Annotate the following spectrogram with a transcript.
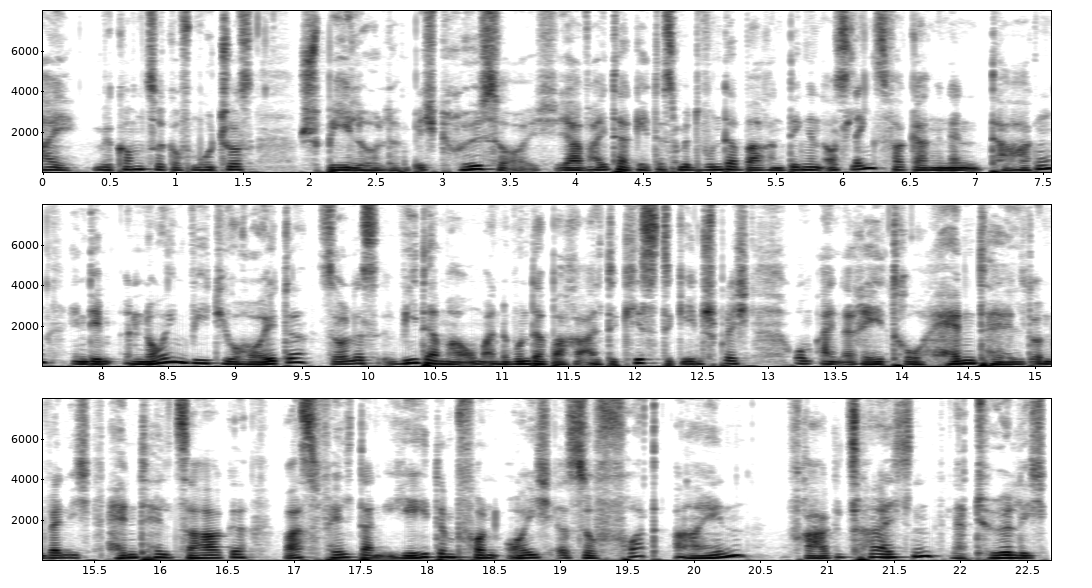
Hi, willkommen zurück auf Muchos Spielolymp. Ich grüße euch. Ja, weiter geht es mit wunderbaren Dingen aus längst vergangenen Tagen. In dem neuen Video heute soll es wieder mal um eine wunderbare alte Kiste gehen, sprich um ein Retro-Handheld. Und wenn ich Handheld sage, was fällt dann jedem von euch sofort ein? Fragezeichen. Natürlich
